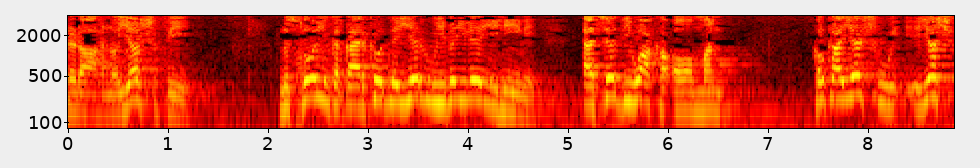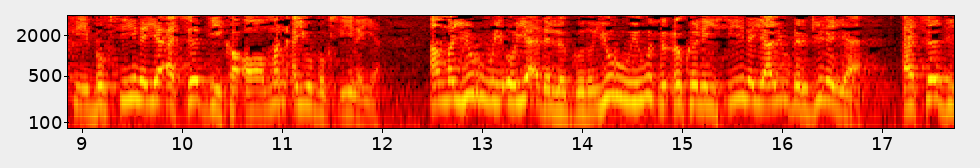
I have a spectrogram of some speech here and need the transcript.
nidhaahno yashfi. Nuskhooyinka qaarkoodna yarwi bay leeyihiin asadi waa ka ooman. Kolkaa yashfi bogsiinaya asadi ka ooman ayuu bogsiinaya. Ama yurwi oo ya-da la godo yurwi wuxuu cokonaysiinayaa ayuu dherginayaa asadi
